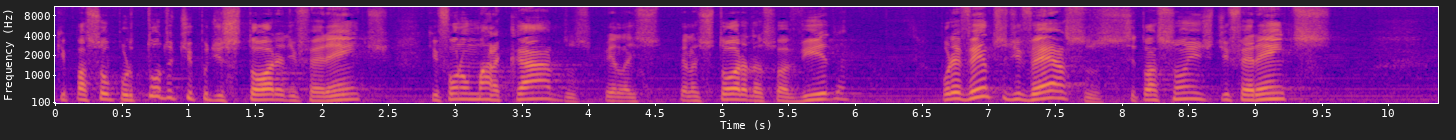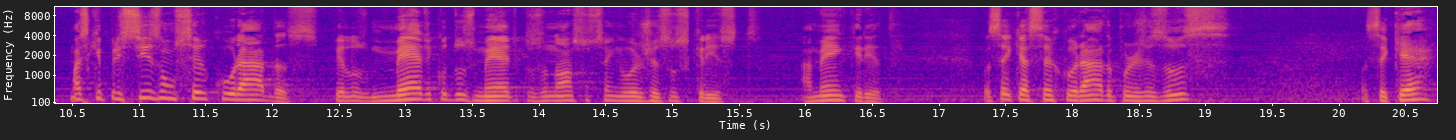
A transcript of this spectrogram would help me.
que passou por todo tipo de história diferente, que foram marcados pela, pela história da sua vida, por eventos diversos, situações diferentes, mas que precisam ser curadas pelo médico dos médicos, o nosso Senhor Jesus Cristo. Amém, querido? Você quer ser curado por Jesus? Você quer?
